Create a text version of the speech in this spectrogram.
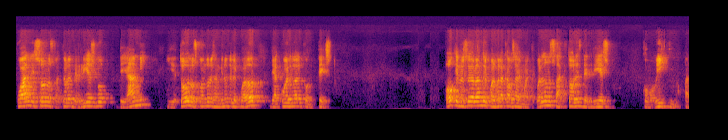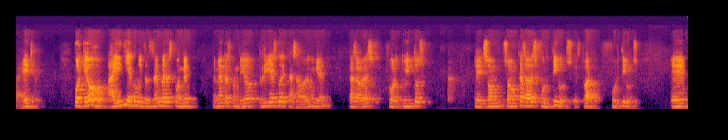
¿Cuáles son los factores de riesgo de AMI y de todos los cóndores andinos del Ecuador de acuerdo al contexto? O que no estoy hablando de cuál fue la causa de muerte, cuáles son los factores de riesgo como víctima para ella. Porque, ojo, ahí Diego, mientras ustedes me responden, me han respondido riesgo de cazadores, muy bien, cazadores fortuitos, eh, son, son cazadores furtivos, Estuardo, furtivos. Eh,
